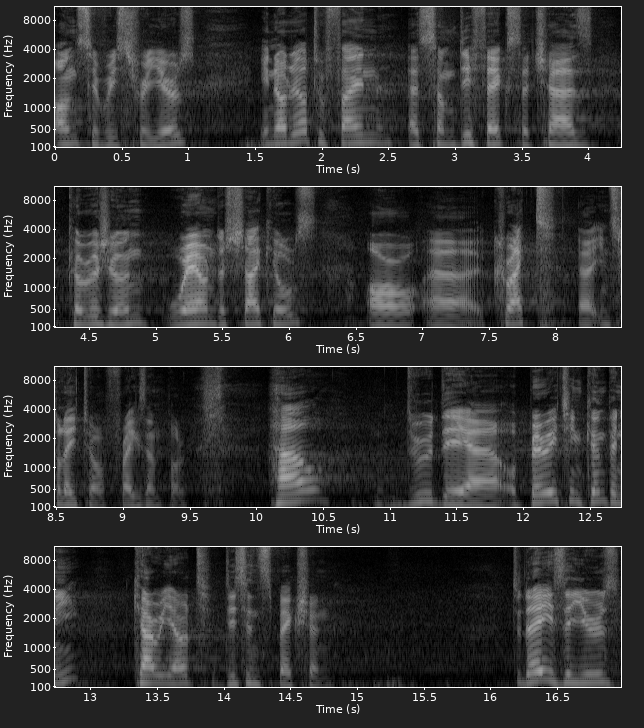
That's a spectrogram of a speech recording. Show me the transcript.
once every three years in order to find uh, some defects such as corrosion, wear on the shackles, or uh, cracked uh, insulator, for example. How do the uh, operating company carry out this inspection? Today, they use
